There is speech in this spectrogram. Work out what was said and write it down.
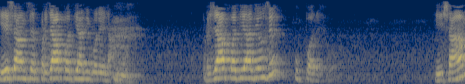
ये शाम से प्रजापति आदि को लेना प्रजापति आदियों से ऊपर है वो। ये शाम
